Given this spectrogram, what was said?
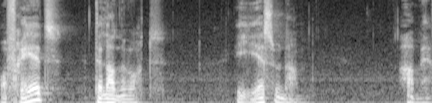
og fred til landet vårt. I Jesu navn. Amen.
